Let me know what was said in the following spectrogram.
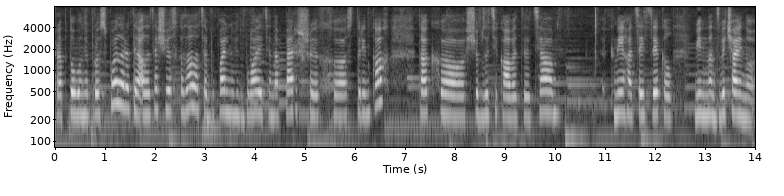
раптово не проспойлерити, але те, що я сказала, це буквально відбувається на перших е, сторінках, так, е, щоб зацікавити. Ця книга, цей цикл, він надзвичайно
